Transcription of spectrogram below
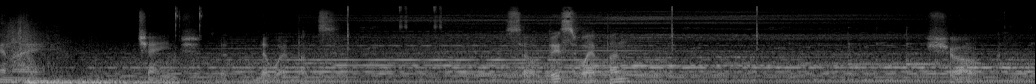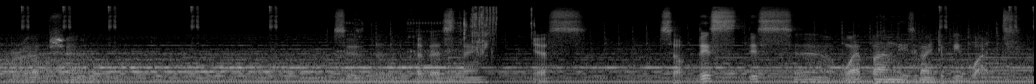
Can I change the, the weapons? So this weapon shock, corruption. This is the, the best thing. Yes. So this this uh, weapon is going to be what?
